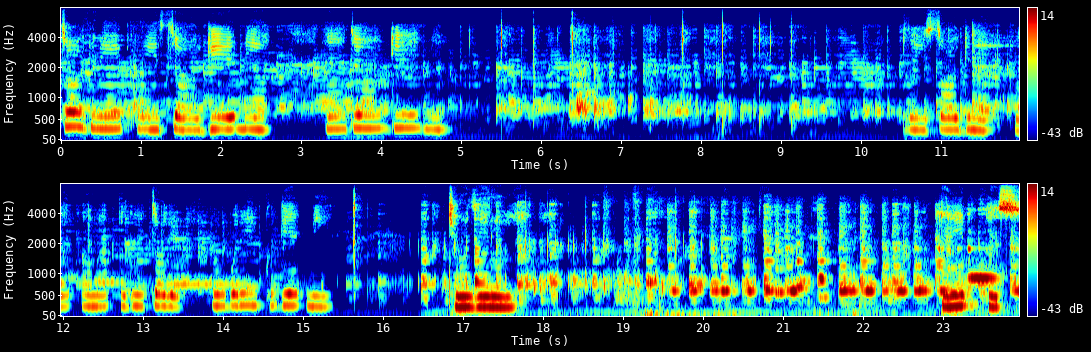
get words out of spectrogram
target me, please target me. And don't get me. Please target me, but I'm not a good target. Nobody could get me. Choosing. I need yes.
